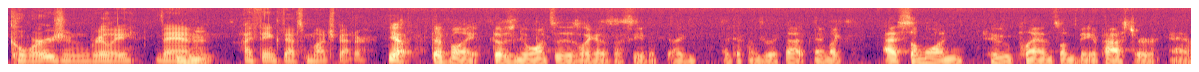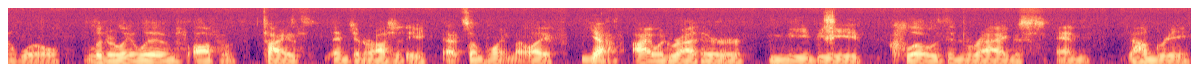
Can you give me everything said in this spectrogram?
coercion, really, then mm-hmm. I think that's much better. Yeah, definitely. Those nuances, like as I see, I, I definitely agree with that. And like as someone who plans on being a pastor and will literally live off of tithes and generosity at some point in my life, yeah, I would rather me be clothed in rags and hungry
